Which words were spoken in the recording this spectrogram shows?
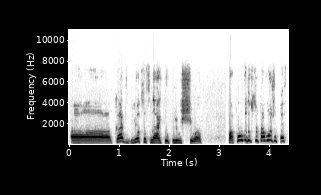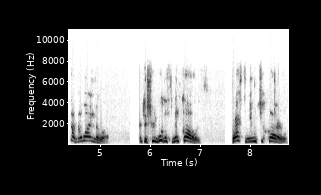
Кац бьется с Наки у Плющева по поводу все того же поста Навального. Это шли года смеркалось. Страсти не утихают.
